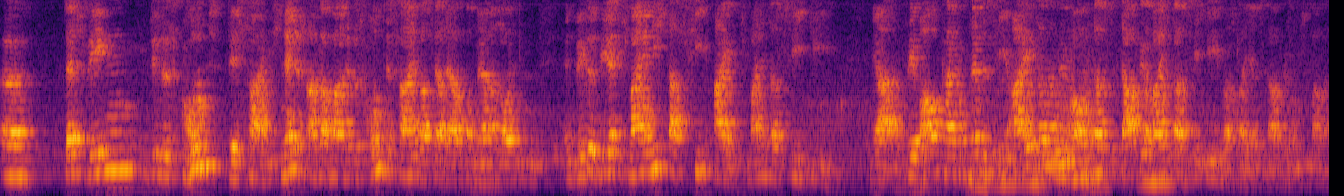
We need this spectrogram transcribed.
Äh, deswegen dieses Grunddesign, ich nenne es einfach mal dieses Grunddesign, was ja da von mehreren Leuten entwickelt wird. Ich meine nicht das CI, ich meine das CD. Ja, wir brauchen kein komplettes CI, sondern wir brauchen das, dafür reicht das CD, was wir jetzt da für uns machen.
